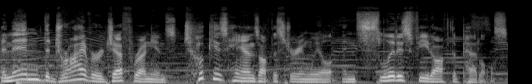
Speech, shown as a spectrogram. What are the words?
And then the driver, Jeff Runyons, took his hands off the steering wheel and slid his feet off the pedals.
